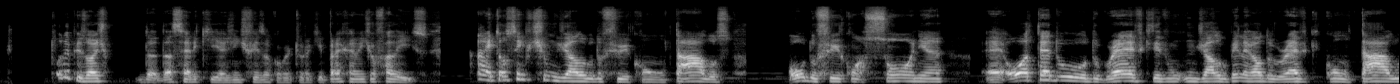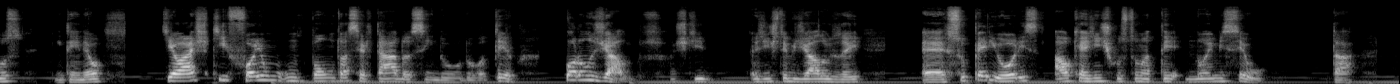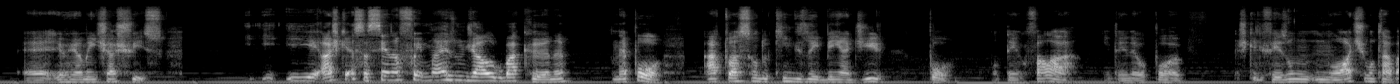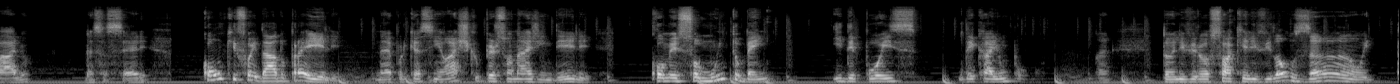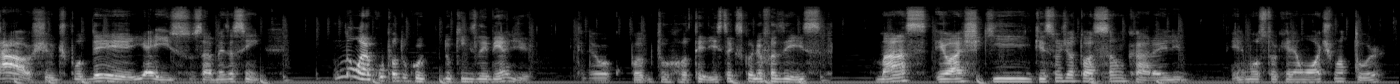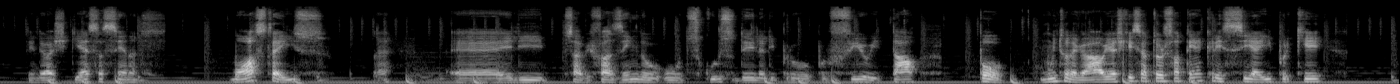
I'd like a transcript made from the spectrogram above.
Todo episódio da, da, série que a gente fez a cobertura aqui, praticamente eu falei isso. Ah, então sempre tinha um diálogo do Fury com o Talos, ou do Fury com a Sônia, é, ou até do, do Gravik, teve um, um, diálogo bem legal do Gravik com o Talos, entendeu? Que eu acho que foi um, um ponto acertado, assim, do, do roteiro, foram os diálogos. Acho que a gente teve diálogos aí é, superiores ao que a gente costuma ter no MCU, tá? É, eu realmente acho isso. E, acho que essa cena foi mais um diálogo bacana, né? Pô, a atuação do Kingsley Ben-Adir, pô, não tenho o que falar, entendeu? Pô, acho que ele fez um, um ótimo trabalho nessa série com o que foi dado para ele, né? Porque assim, eu acho que o personagem dele começou muito bem e depois decaiu um pouco, né? Então ele virou só aquele vilãozão e tal, cheio de poder, e é isso, sabe? Mas assim, não é culpa do, do Kingsley Ben-Adir, entendeu? É culpa do roteirista que escolheu fazer isso. Mas eu acho que em questão de atuação, cara, ele, ele mostrou que ele é um ótimo ator, entendeu? Eu acho que essa cena mostra isso, né? É, ele, sabe, fazendo o discurso dele ali pro, pro Phil e tal. Pô, muito legal. E acho que esse ator só tem a crescer aí porque.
